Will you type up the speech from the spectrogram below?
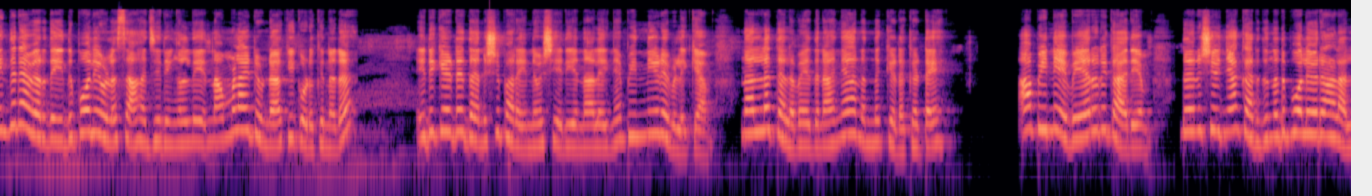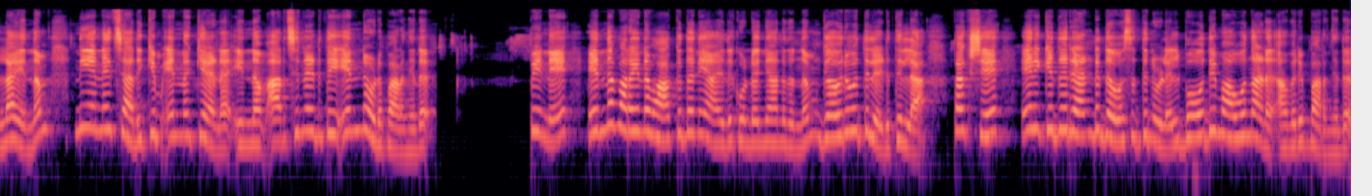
എന്തിനാ വെറുതെ ഇതുപോലെയുള്ള സാഹചര്യങ്ങൾ നമ്മളായിട്ട് ഉണ്ടാക്കി കൊടുക്കുന്നത്? ഇത് കേട്ട് ധനുഷ് പറയുന്നു ശരി എന്നാലേ ഞാൻ പിന്നീട് വിളിക്കാം. നല്ല തലവേദന ഞാനൊന്ന് കിടക്കട്ടെ. ആ പിന്നെ വേറൊരു കാര്യം. ധനുഷ് ഞാൻ കരുതുന്നത് പോലെ ഒരാളല്ല എന്നും നീ എന്നെ ചതിക്കും എന്നൊക്കെയാണ് ഇന്നും അർച്ചനടുത്ത് എന്നോട് പറഞ്ഞത്. പിന്നെ എന്ന് പറയുന്ന വാക്ക് തന്നെ ആയതുകൊണ്ട് ഞാനതൊന്നും ഗൗരവത്തിലെടുത്തില്ല പക്ഷേ എനിക്കിത് രണ്ട് ദിവസത്തിനുള്ളിൽ ബോധ്യമാവുമെന്നാണ് അവർ പറഞ്ഞത്.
